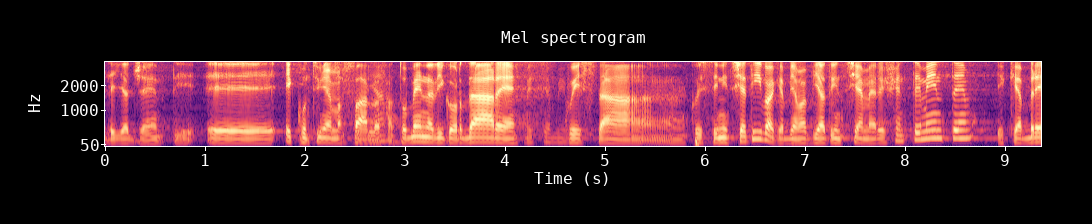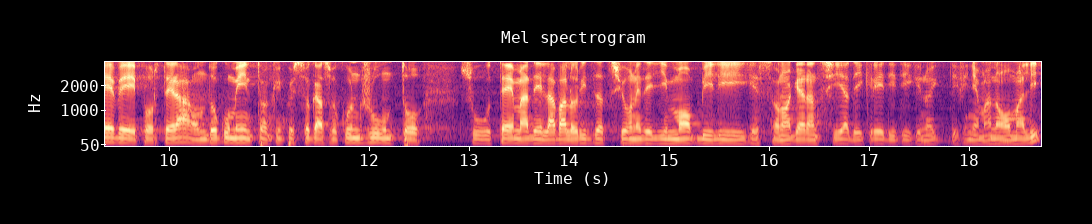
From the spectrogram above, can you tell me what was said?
degli agenti Eh, e continuiamo a farlo. Ha fatto bene a ricordare questa, questa iniziativa che abbiamo avviato insieme recentemente e che a breve porterà a un documento, anche in questo caso congiunto, sul tema della valorizzazione degli immobili che sono a garanzia dei crediti che noi definiamo anomali.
